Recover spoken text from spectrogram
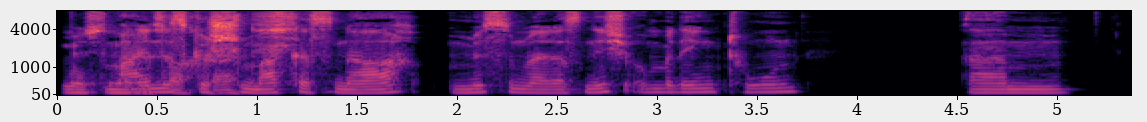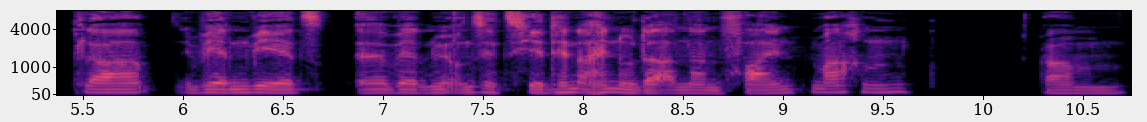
müssen meines Geschmackes nach müssen wir das nicht unbedingt tun. Ähm, klar werden wir jetzt, äh, werden wir uns jetzt hier den einen oder anderen Feind machen. Ähm,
